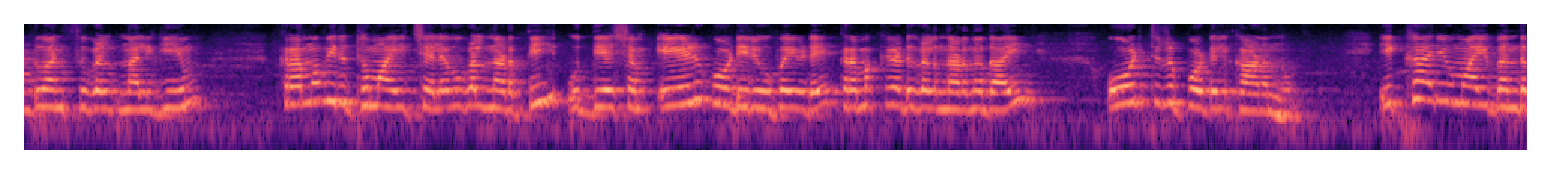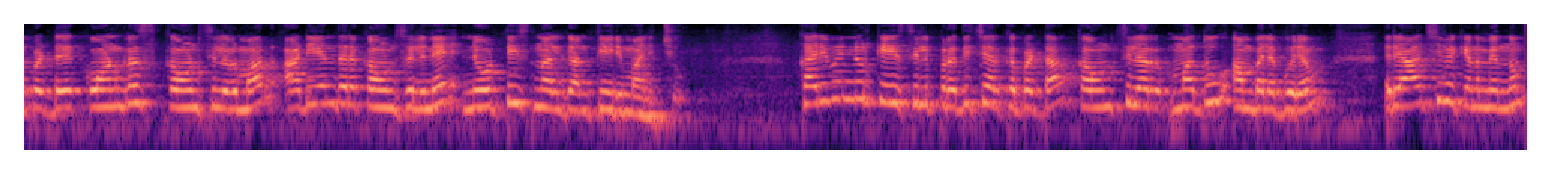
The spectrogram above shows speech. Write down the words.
അഡ്വാൻസുകൾ നൽകിയും ക്രമവിരുദ്ധമായി ചെലവുകൾ നടത്തി ഉദ്ദേശം ഏഴ് കോടി രൂപയുടെ ക്രമക്കേടുകൾ നടന്നതായി ഓഡിറ്റ് റിപ്പോർട്ടിൽ കാണുന്നു. ഇക്കാര്യവുമായി ബന്ധപ്പെട്ട് കോൺഗ്രസ് കൗൺസിലർമാർ അടിയന്തര കൗൺസിലിനെ നോട്ടീസ് നൽകാൻ തീരുമാനിച്ചു. കരുവന്നൂർ കേസിൽ പ്രതി ചേർക്കപ്പെട്ട കൗൺസിലർ മധു അമ്പലപുരം രാജിവെക്കണമെന്നും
